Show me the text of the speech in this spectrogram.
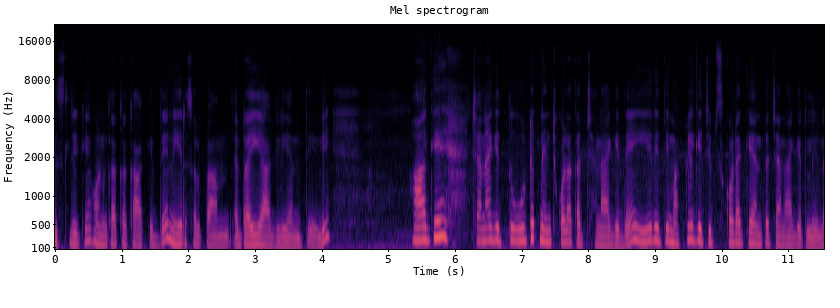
ಬಿಸಿಲಿಗೆ ಒಣಗಾಕಕ್ಕೆ ಹಾಕಿದ್ದೆ. ನೀರು ಸ್ವಲ್ಪ ಡ್ರೈ ಆಗಲಿ ಅಂತೇಳಿ. ಹಾಗೆ ಚೆನ್ನಾಗಿತ್ತು, ಊಟಕ್ಕೆ ನೆಂಚ್ಕೊಳ್ಳೋಕೆ ಅದು ಚೆನ್ನಾಗಿದೆ. ಈ ರೀತಿ ಮಕ್ಕಳಿಗೆ ಚಿಪ್ಸ್ ಕೊಡೋಕ್ಕೆ ಅಂತ ಚೆನ್ನಾಗಿರಲಿಲ್ಲ.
